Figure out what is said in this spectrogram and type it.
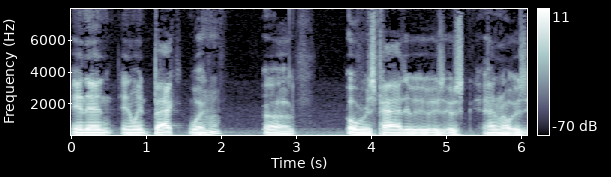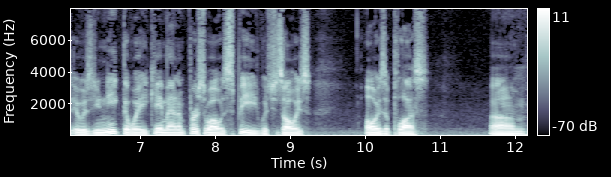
and then and went back what Mhm. uh, over his pad. It, was, it was I don't know. It was it was unique the way he came at him. First of all, with speed, which is always always a plus. Um,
